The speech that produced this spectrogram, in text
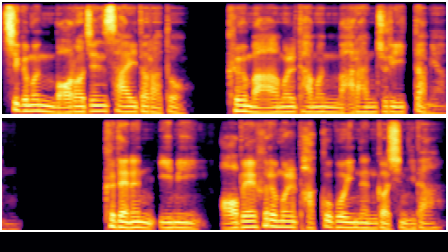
지금은 멀어진 사이더라도 그 마음을 담은 말 한 줄이 있다면 그대는 이미 업의 흐름을 바꾸고 있는 것입니다.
